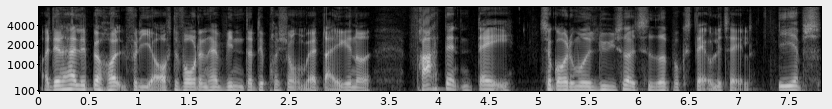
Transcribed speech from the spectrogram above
Og den har jeg lidt beholdt, fordi jeg ofte får den her vinterdepression med, at der ikke er noget. Fra den dag, så går det mod lysere tider, bogstaveligt talt. Jeps.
